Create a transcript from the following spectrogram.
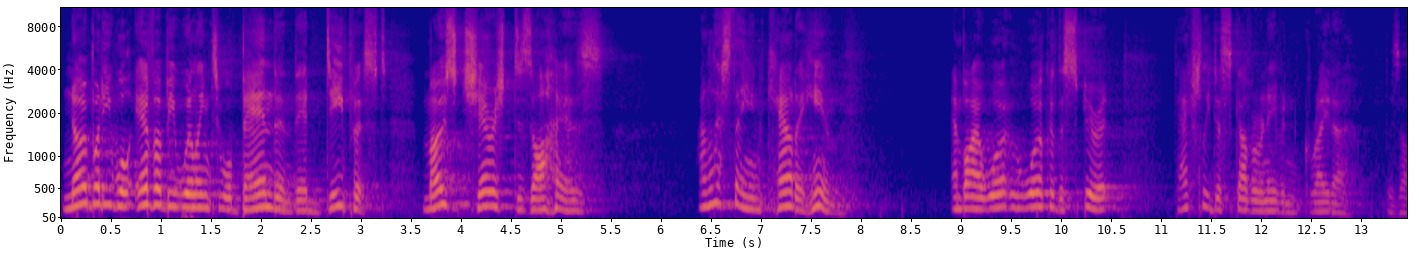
Nobody will ever be willing to abandon their deepest, most cherished desires unless they encounter Him and by a work of the Spirit to actually discover an even greater desire.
